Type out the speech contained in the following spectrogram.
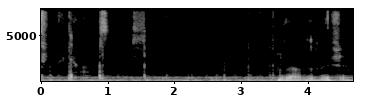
Just making observations. Good observation.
